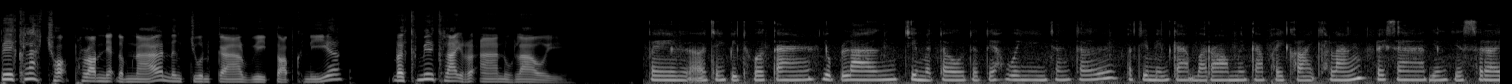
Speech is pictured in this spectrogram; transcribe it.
ពេលខ្លះឆក់ប្លន់អ្នកដំណើរនិងជួនកាលវាយតបគ្នា ដោយគ្មានខ្លាចរអានោះឡើយពេលចេញពីធ្វើការយប់ឡើងជិះម៉ូតូទៅផ្ទះវិញអីចឹងទៅពិតជាមានការបារម្ភមានការភ័យខ្លាចខ្លាំងដោយសារយើងជាស្រី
